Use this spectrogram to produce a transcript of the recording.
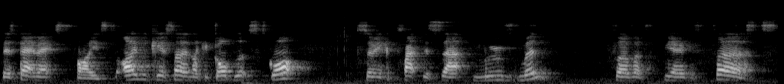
there's better exercise. I would give something like a goblet squat, so you can practice that movement for the you know first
